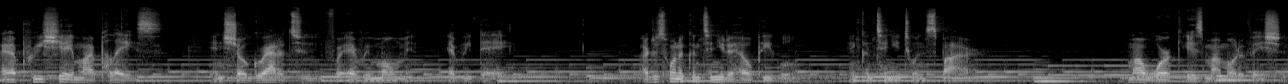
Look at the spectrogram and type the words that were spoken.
I appreciate my place and show gratitude for every moment, every day. I just want to continue to help people and continue to inspire. My work is my motivation.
